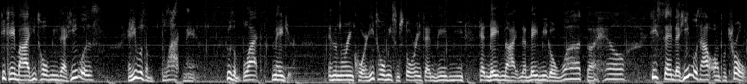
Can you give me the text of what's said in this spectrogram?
he came by. He told me that he was, and he was a black man. He was a black major in the Marine Corps, and he told me some stories that made me that made my that made me go, what the hell? He said that he was out on patrol.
